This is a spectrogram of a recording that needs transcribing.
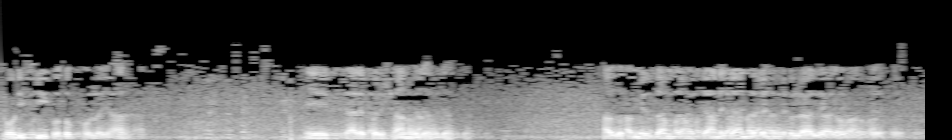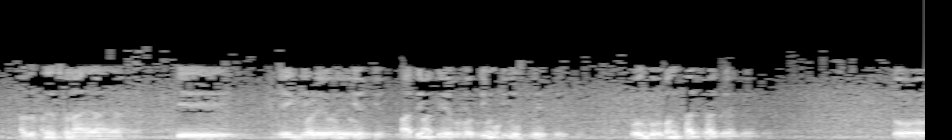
تھوڑی سی کو تو کھولو یار۔ یہ بیچارے پریشان ہو جاتے حضرت مرزا محمد جانے جانا رحمۃ اللہ علیہ کا حضرت نے سنایا کہ ایک بڑے ان کے خادم تھے، بہت ہی مخلص تھے، ان کو پنکھا چھا گئے تو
